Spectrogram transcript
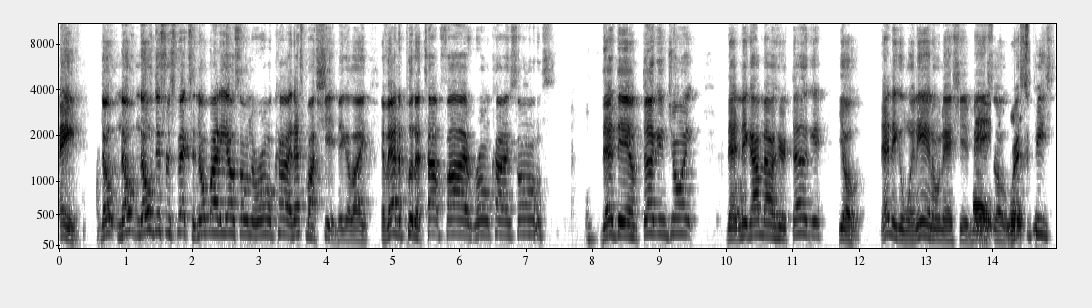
Hey, no, no, no disrespect to nobody else on the wrong kind. That's my shit, nigga. Like, if I had to put a top five wrong kind songs, that damn thugging joint, that nigga, I'm out here thugging. Yo, that nigga went in on that shit, man. Hey, so rest in peace.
